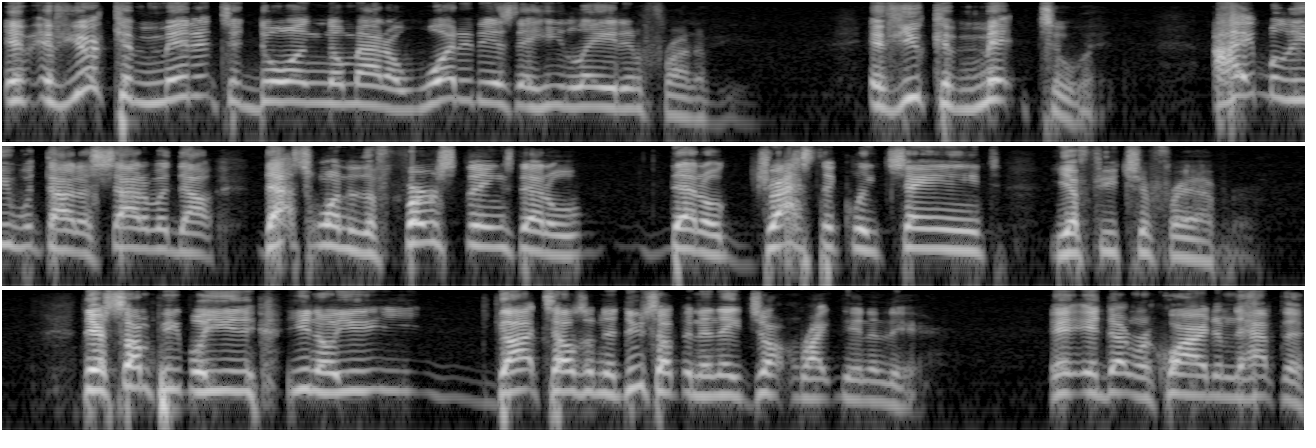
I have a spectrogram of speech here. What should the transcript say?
If, if you're committed to doing no matter what it is that he laid in front of you, if you commit to it, I believe without a shadow of a doubt, that's one of the first things that'll that'll drastically change your future forever. There's some people you you know you God tells them to do something and they jump right then and there. It, it doesn't require them to have to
